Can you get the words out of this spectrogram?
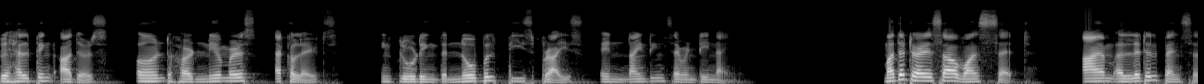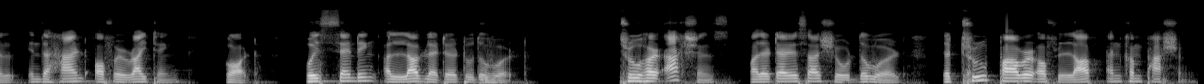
to helping others earned her numerous accolades including the Nobel Peace Prize in 1979. Mother Teresa once said, I am a little pencil in the hand of a writing God who is sending a love letter to the world. Through her actions, Mother Teresa showed the world the true power of love and compassion.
